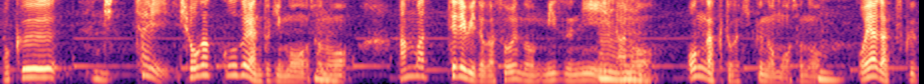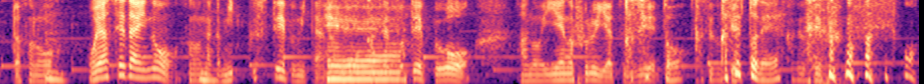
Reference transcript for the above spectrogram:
僕、ちっちゃい、小学校ぐらいの時も、その、あんまテレビとかそういうのを見ずに、うんうん。あの、音楽とか聞くのも、その、うん。親が作ったその、うん。親世代の、そのなんかミックステープみたいなのをカセットテープを、あの、家の古いやつにカセット？カセットカセットで？カセットテープ。そ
